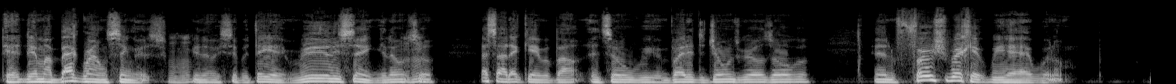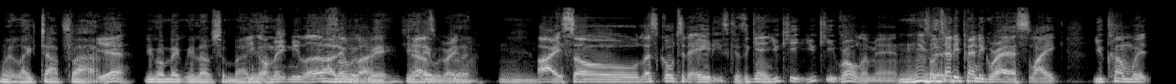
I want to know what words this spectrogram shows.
They're, they're my background singers, you know. He said, but they really sing, you know. So that's how that came about. And so we invited the Jones girls over. And the first record we had with them went like top five. Yeah. You're going to make me love somebody. You're gonna make me love Oh, they were great. Yeah, that they was were a great good. One. All right, so let's go to the '80s because again, you keep you keep rolling, man. so Teddy Pendergrass, like you come with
